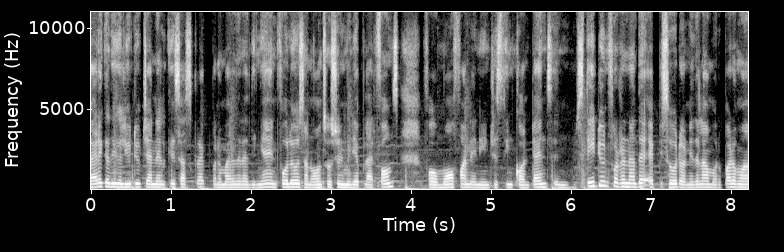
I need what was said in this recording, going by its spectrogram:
வேறு கதைகள் யூடியூப் சேனலுக்கு சப்ஸ்கிரைப் பண்ண மறந்துடாதீங்க and followers and all social media platforms for more fun and interesting contents and stay tune for another episode one இதெல்லாம் ஒரு படமா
